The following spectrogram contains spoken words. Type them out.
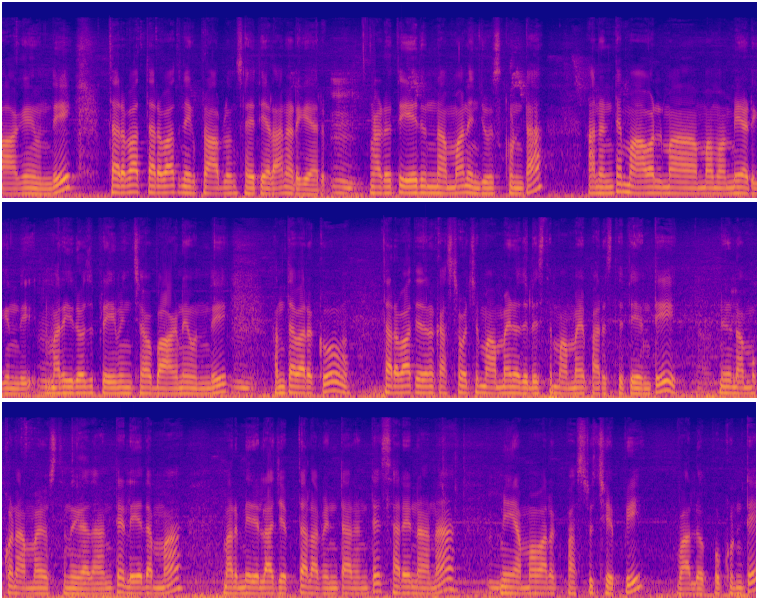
బాగే ఉంది. తర్వాత తర్వాత నీకు ప్రాబ్లమ్స్ అయితే ఎలా అని అడిగారు. అడిగితే ఏది ఉందమ్మా నేను చూసుకుంటా అని అంటే మా వాళ్ళు మా మా మమ్మీ అడిగింది. మరి ఈరోజు ప్రేమించావు బాగానే ఉంది. అంతవరకు తర్వాత ఏదైనా కష్టం వచ్చి మా అమ్మాయిని వదిలిస్తే మా అమ్మాయి పరిస్థితి ఏంటి? నేను నమ్ముకున్న అమ్మాయి వస్తుంది కదా అంటే లేదమ్మా మరి మీరు ఇలా చెప్తే అలా వింటారంటే సరే నాన్న మీ అమ్మ వాళ్ళకి ఫస్ట్ చెప్పి వాళ్ళు ఒప్పుకుంటే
